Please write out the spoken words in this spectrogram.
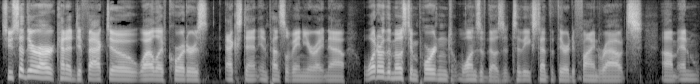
so you said there are kind of de facto wildlife corridors extant in Pennsylvania right now. What are the most important ones of those, to the extent that there are defined routes, um, and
